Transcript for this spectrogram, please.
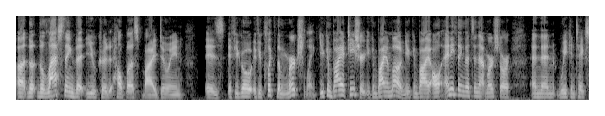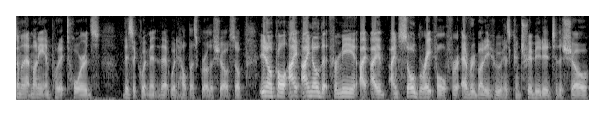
Uh, the the last thing that you could help us by doing is if you go if you click the merch link, you can buy a T-shirt, you can buy a mug, you can buy all anything that's in that merch store, and then we can take some of that money and put it towards this equipment that would help us grow the show. So, you know, Cole, I, I know that for me, I, I, I'm so grateful for everybody who has contributed to the show,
